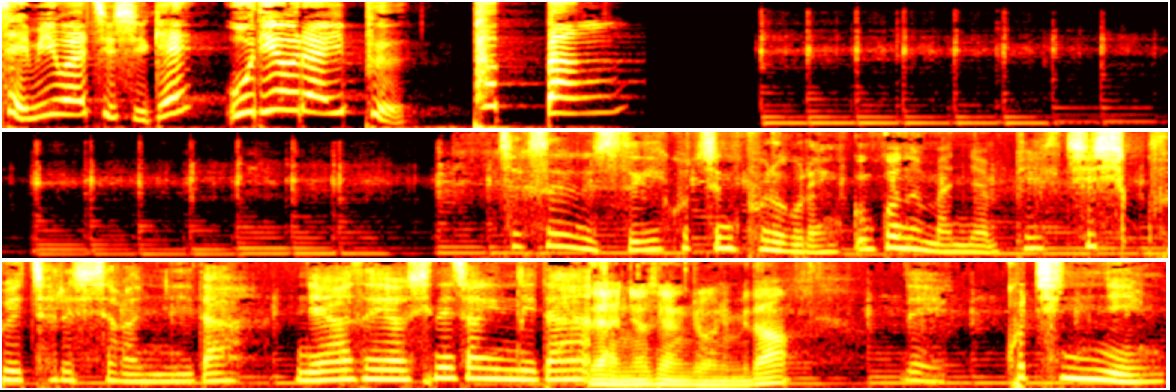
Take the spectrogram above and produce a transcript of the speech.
재미와 지식의 오디오 라이프 팟빵 책 쓰기 코칭 프로그램 꿈꾸는 만년필 79회차를 시작합니다. 안녕하세요. 신혜정입니다. 네, 안녕하세요. 양정원입니다. 네, 코치님,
